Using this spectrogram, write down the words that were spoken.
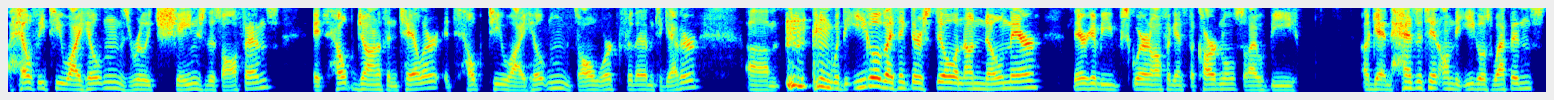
A healthy T.Y. Hilton has really changed this offense. It's helped Jonathan Taylor. It's helped T.Y. Hilton. It's all worked for them together. Um, with the Eagles, I think there's still an unknown there. They're going to be squaring off against the Cardinals. So I would be, again, hesitant on the Eagles' weapons.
